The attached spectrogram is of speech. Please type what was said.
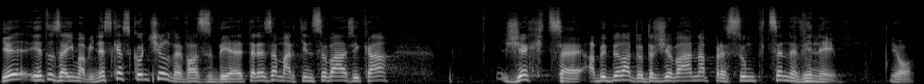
Je, je to zajímavé. Dneska skončil ve vazbě. Tereza Martincová říká, že chce, aby byla dodržována presumpce neviny. Jo.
